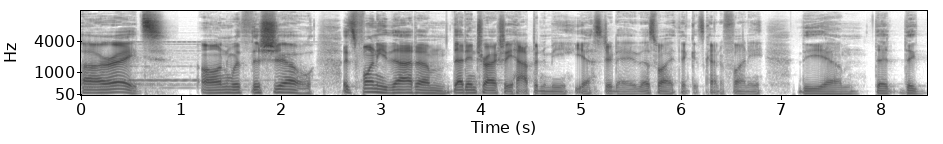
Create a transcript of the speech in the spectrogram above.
All right, on with the show. It's funny that um that intro actually happened to me yesterday. That's why I think it's kind of funny. The um the the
